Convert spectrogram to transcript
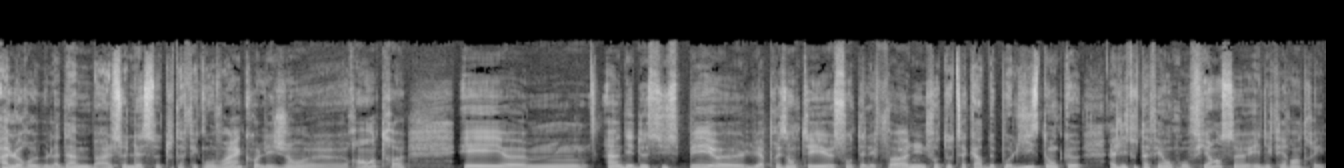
Alors euh, la dame, bah, elle se laisse tout à fait convaincre, les gens euh, rentrent et euh, un des deux suspects lui a présenté son téléphone, une photo de sa carte de police, donc elle est tout à fait en confiance et les fait rentrer.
